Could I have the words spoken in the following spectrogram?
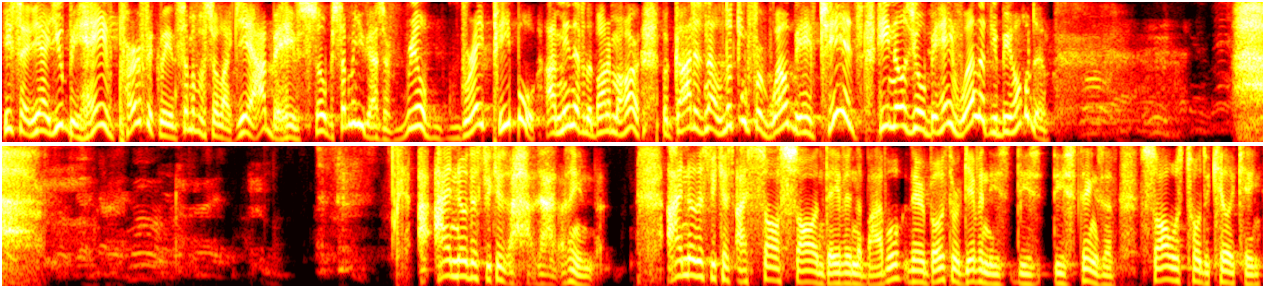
He said, Yeah, you behave perfectly. And some of us are like, Yeah, I behave so. Some of you guys are real great people. I mean that from the bottom of my heart. But God is not looking for well behaved kids. He knows you'll behave well if you behold Him. I, know this because God, I didn't. I know this because I saw Saul and David in the Bible. They both were given these, these, these things of Saul was told to kill a king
